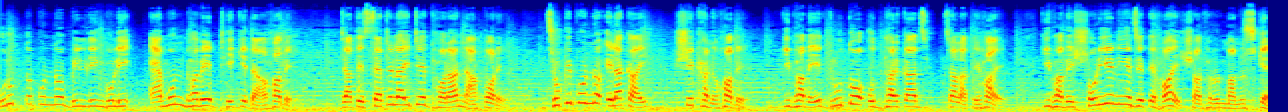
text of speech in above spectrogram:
গুরুত্বপূর্ণ বিল্ডিংগুলি এমনভাবে ঢেকে দেওয়া হবে, যাতে স্যাটেলাইটে ধরা না পড়ে। ঝুঁকিপূর্ণ এলাকায় শেখানো হবে, কীভাবে দ্রুত উদ্ধার কাজ চালাতে হয়, কীভাবে সরিয়ে নিয়ে যেতে হয় সাধারণ মানুষকে।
